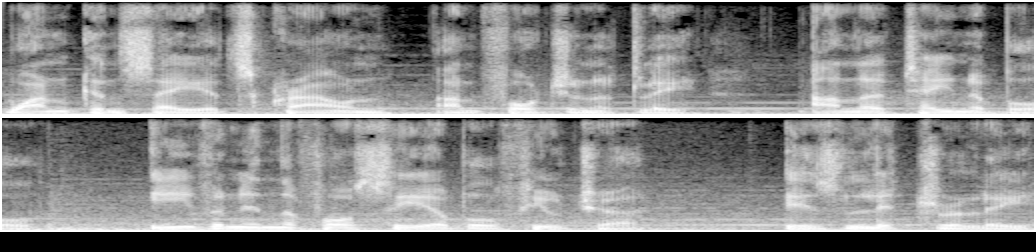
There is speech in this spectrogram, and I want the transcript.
one can say its crown, unfortunately, unattainable, even in the foreseeable future, is literally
